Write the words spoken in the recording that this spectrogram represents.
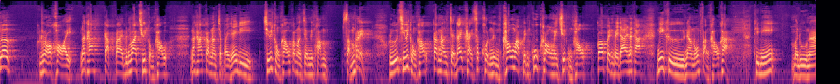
เลิก รอคอยนะคะกลับกลายเป็นว่าชีวิตของเขานะคะกำลังจะไปได้ดี ชีวิตของเขากำลังจะมีความสำเร็จ หรือชีวิตของเขากำลังจะได้ใครสักคนหนึ่งเข้ามาเป็นคู่ครองในชีวิตของเขาก็เป็นไปได้นะคะ นี่คือแนวโน้มฝั่งเขาค่ะ ทีนี้มาดูนะ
